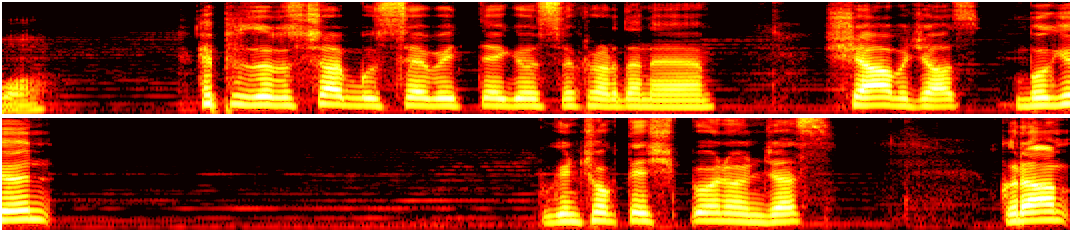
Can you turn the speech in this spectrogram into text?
Merhaba. Hepinize arkadaşlar bu seviyette göz tekrardan şey yapacağız. Bugün Bugün çok değişik bir oyun oynayacağız. Gram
